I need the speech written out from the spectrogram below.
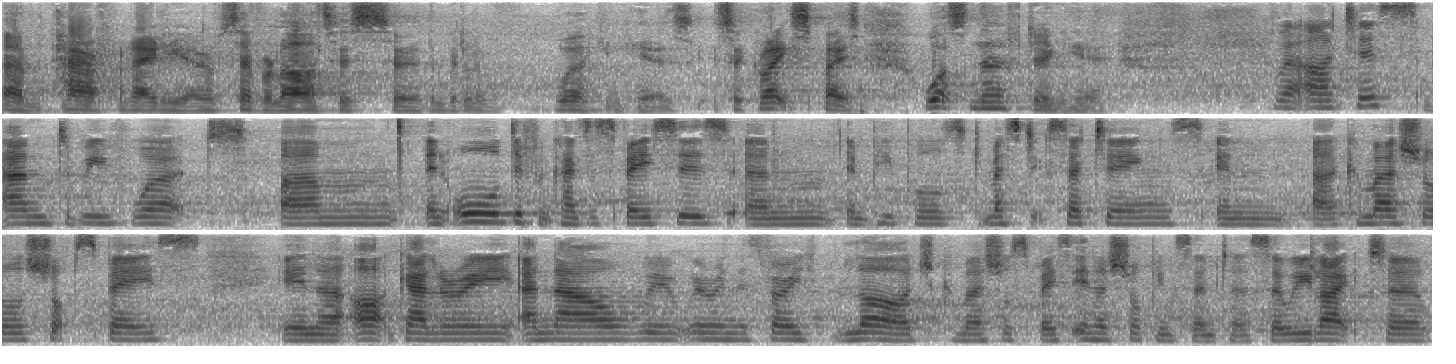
um, paraphernalia of several artists who are in the middle of working here. It's, it's a great space. What's Nerf doing here? We're artists, and we've worked um, in all different kinds of spaces, um, in people's domestic settings, in uh, commercial shop space, in an art gallery, and now we're, we're in this very large commercial space in a shopping centre. So we like to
